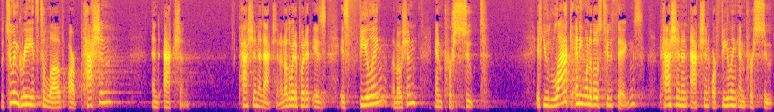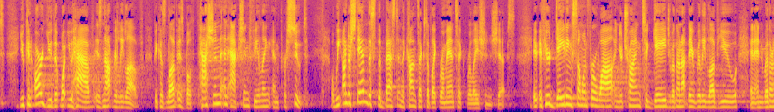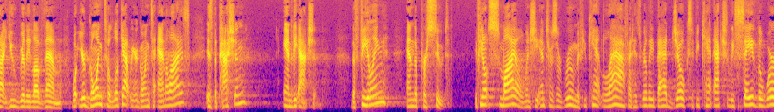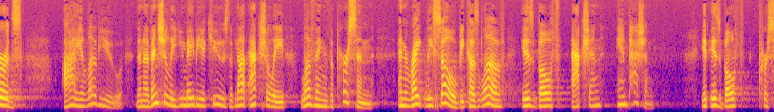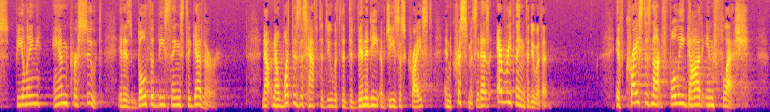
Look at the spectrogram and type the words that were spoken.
The two ingredients to love are passion and action. Passion and action. Another way to put it is, is feeling, emotion, and pursuit. If you lack any one of those two things, passion and action, or feeling and pursuit, you can argue that what you have is not really love, because love is both passion and action, feeling and pursuit. We understand this the best in the context of like romantic relationships. If you're dating someone for a while and you're trying to gauge whether or not they really love you and, and whether or not you really love them, what you're going to look at, what you're going to analyze, is the passion and the action, the feeling and the pursuit. If you don't smile when she enters a room, if you can't laugh at his really bad jokes, if you can't actually say the words, I love you, then eventually you may be accused of not actually loving the person. And rightly so, because love is both action and passion. It is both pers- feeling and pursuit. It is both of these things together. Now, now, what does this have to do with the divinity of Jesus Christ and Christmas? It has everything to do with it. If Christ is not fully God in flesh,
